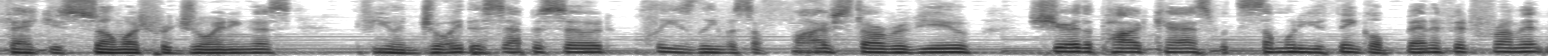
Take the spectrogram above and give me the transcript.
thank you so much for joining us. If you enjoyed this episode, please leave us a five star review, share the podcast with someone you think will benefit from it.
